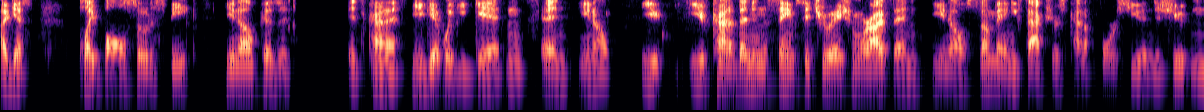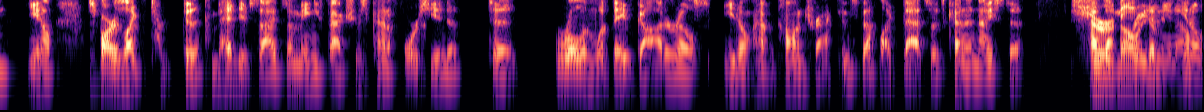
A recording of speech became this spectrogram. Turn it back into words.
I guess play ball so to speak you know because it it's kind of you get what you get. And and you know you you've kind of been in the same situation where I've been. You know, some manufacturers kind of force you into shooting. You know, as far as like to the competitive side, some manufacturers kind of force you into to rolling what they've got, or else you don't have a contract and stuff like that. So it's kind of nice to sure no freedom, you know you know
